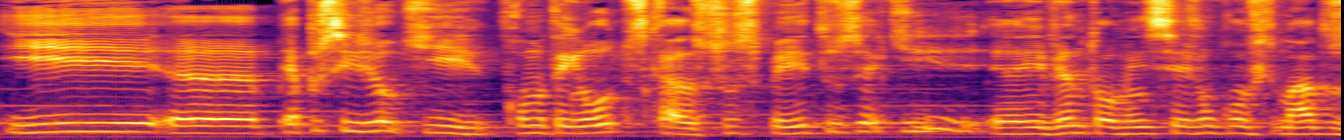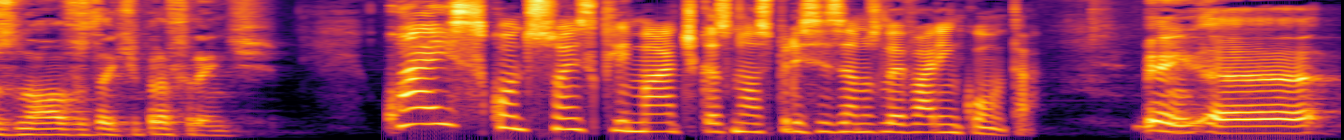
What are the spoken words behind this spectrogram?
e uh, é possível que, como tem outros casos suspeitos, é que eventualmente sejam confirmados novos daqui para frente. Quais condições climáticas nós precisamos levar em conta? Bem, uh,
